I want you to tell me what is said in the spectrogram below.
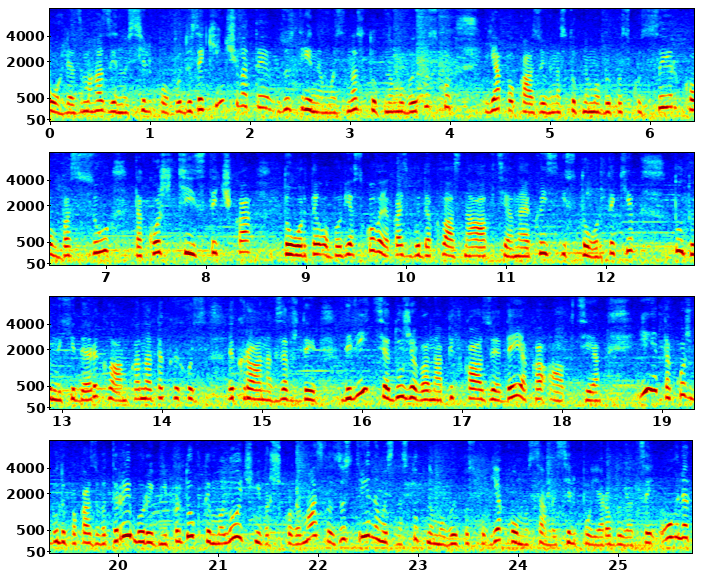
огляд з магазину Сільпо буду закінчувати. Зустрінемось на наступному випуску. Я показую в наступному випуску сир, ковбасу, також тістечка, торти. Обов'язково якась буде класна акція на якийсь із тортиків. Тут у них іде рекламка на таких ось екранах завжди. Дивіться, дуже вона підказує, де яка акція. І також буду показувати рибу, рибні продукти, молочні, вершкове масло. Зустрінемось в наступному випуску, в якому саме сільпо я робила цей огляд.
